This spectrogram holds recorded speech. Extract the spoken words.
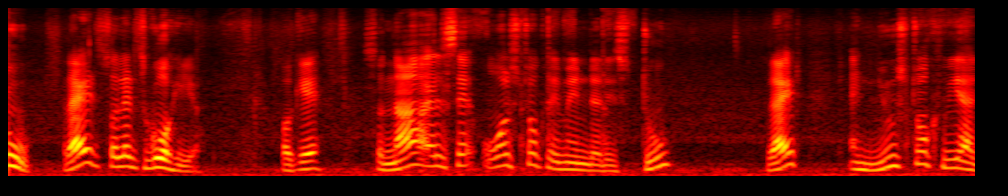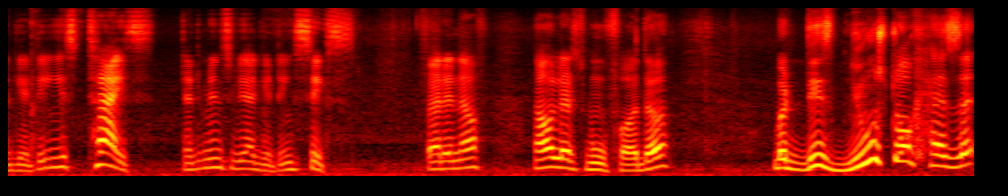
2 right. So, let us go here ok. So, now I will say old stock remainder is 2 right and new stock we are getting is thrice that means we are getting 6 fair enough. Now, let us move further but this new stock has an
